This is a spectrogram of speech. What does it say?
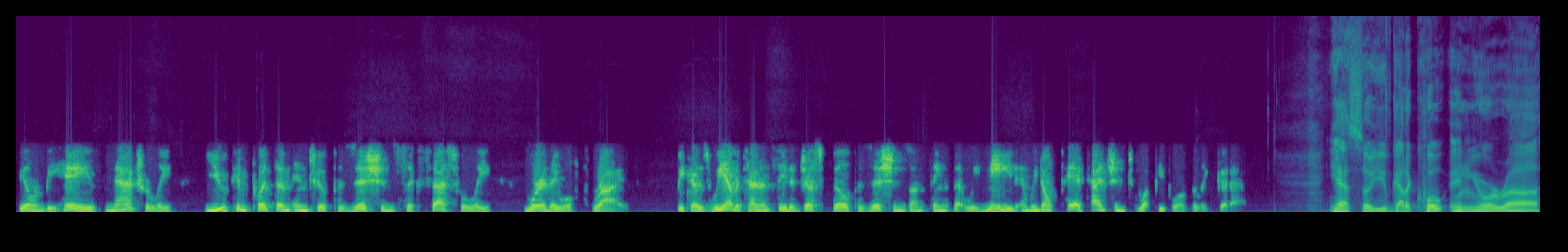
feel, and behave naturally, you can put them into a position successfully where they will thrive. Because we have a tendency to just fill positions on things that we need and we don't pay attention to what people are really good at. Yeah, so you've got a quote in your uh,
